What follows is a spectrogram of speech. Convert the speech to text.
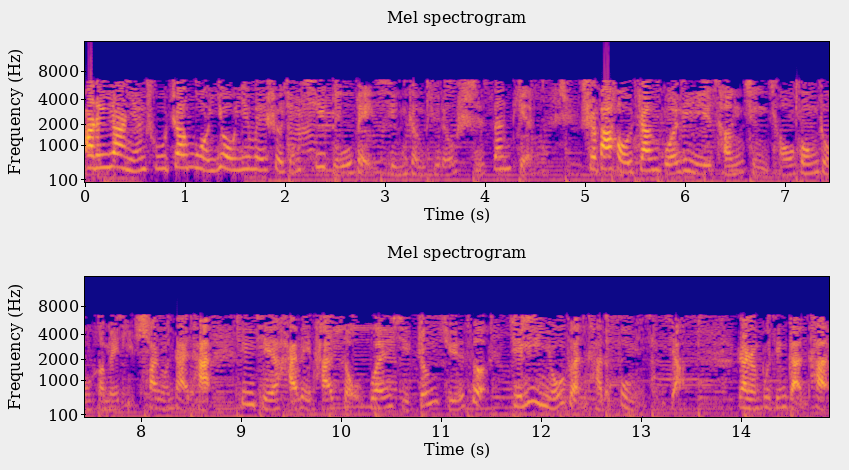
二零一二年初，张默又因为涉嫌吸毒被行政拘留十三天。事发后，张国立曾请求公众和媒体宽容待他，并且还为他走关系、争角色，尽力扭转他的负面形象，让人不禁感叹：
